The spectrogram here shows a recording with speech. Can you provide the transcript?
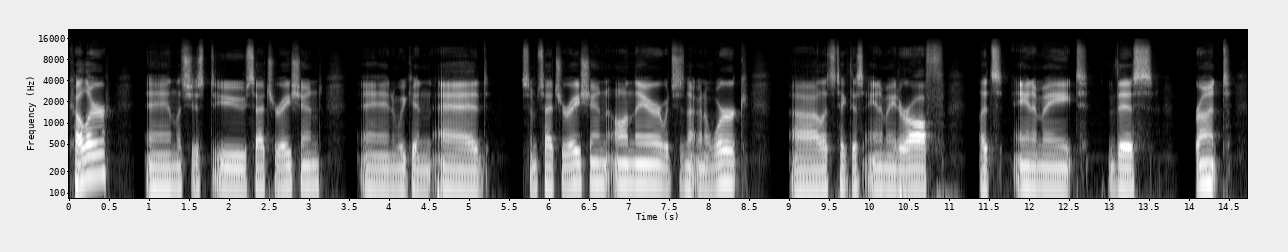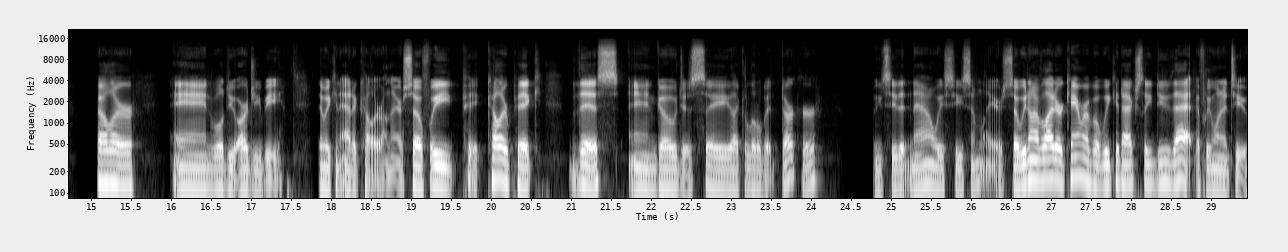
color and let's just do saturation and we can add some saturation on there, which is not going to work. Uh, let's take this animator off. Let's animate this front color and we'll do RGB. Then we can add a color on there. So if we pick, color pick this and go just say like a little bit darker, we can see that now we see some layers. So we don't have a lighter camera, but we could actually do that if we wanted to.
